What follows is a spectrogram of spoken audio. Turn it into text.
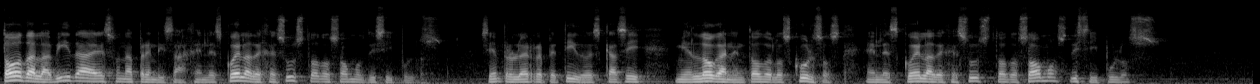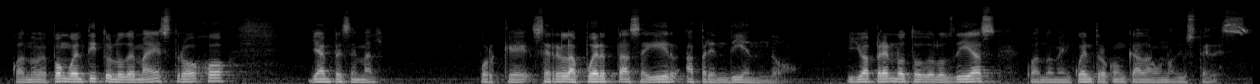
Toda la vida es un aprendizaje. En la escuela de Jesús todos somos discípulos. Siempre lo he repetido, es casi mi eslogan en todos los cursos. En la escuela de Jesús todos somos discípulos. Cuando me pongo el título de maestro, ojo, ya empecé mal, porque cerré la puerta a seguir aprendiendo. Y yo aprendo todos los días cuando me encuentro con cada uno de ustedes.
